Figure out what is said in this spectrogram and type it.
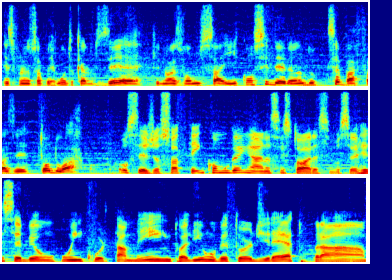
respondendo a sua pergunta, eu quero dizer é que nós vamos sair considerando que você vai fazer todo o arco. Ou seja, só tem como ganhar nessa história. Se você receber um, um encurtamento ali, um vetor direto para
